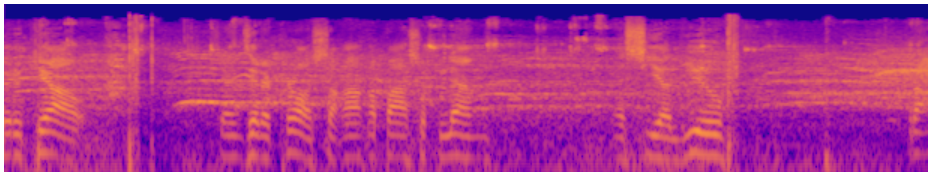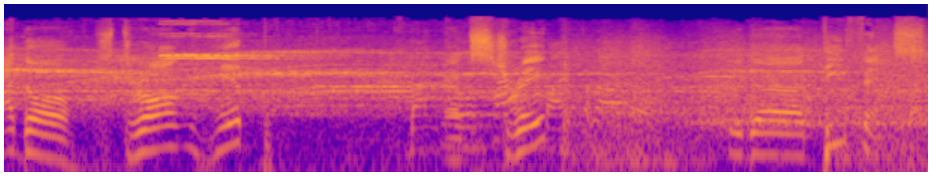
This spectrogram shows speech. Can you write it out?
Pero Kiao sends it across. Nakakapasok lang na. Prado, strong hit and straight to the defense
